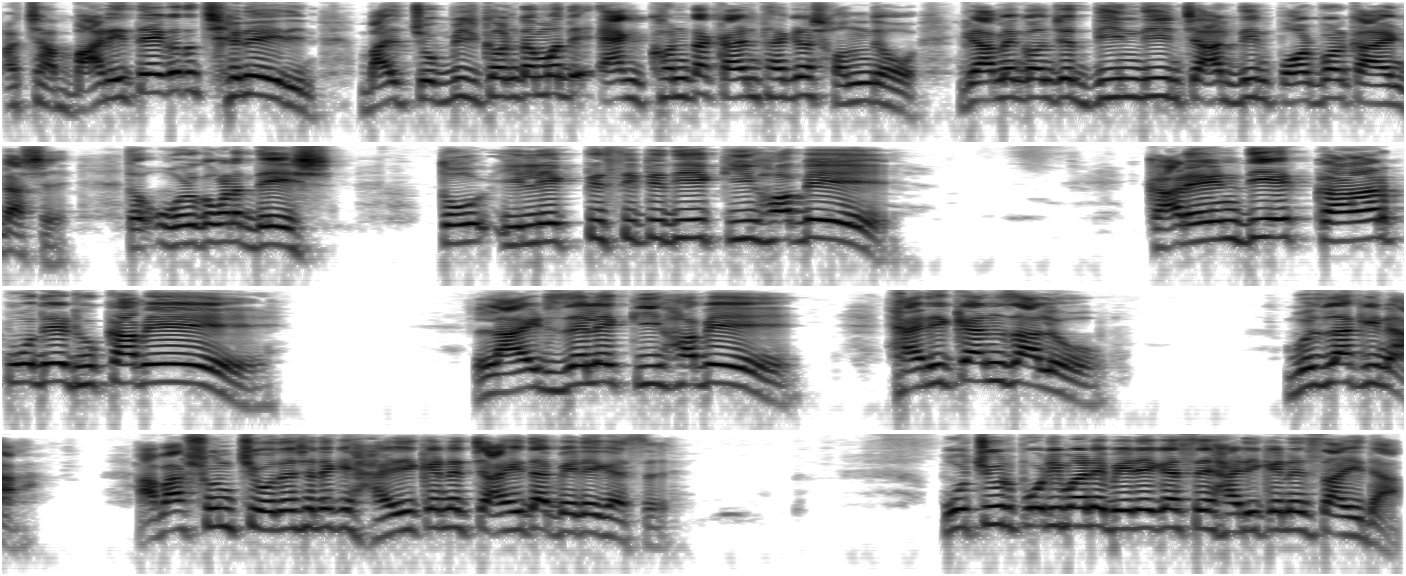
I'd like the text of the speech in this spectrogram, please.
আচ্ছা বাড়িতে তো ছেড়েই দিন। বাড়ি চব্বিশ ঘণ্টার মধ্যে এক ঘণ্টা কারেন্ট থাকে না, সন্দেহ। গ্রামে গঞ্জে দিন দিন, চার দিন পর পর কারেন্ট আসে। তো ওরকম একটা দেশ। তো ইলেকট্রিসিটি দিয়ে কি হবে? কারেন্ট দিয়ে কার পদে ঢোকাবে? লাইট জ্বেলে কি হবে? হ্যারিকেন জ্বালো। বুঝলা কি না? আবার শুনছি ওদের সাথে কি হ্যারিকেনের চাহিদা বেড়ে গেছে? প্রচুর পরিমাণে বেড়ে গেছে হ্যারিকেনের চাহিদা।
